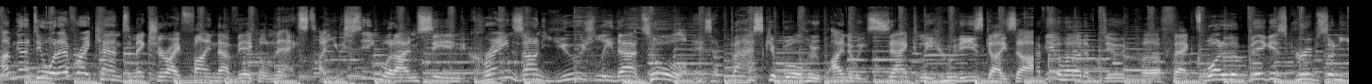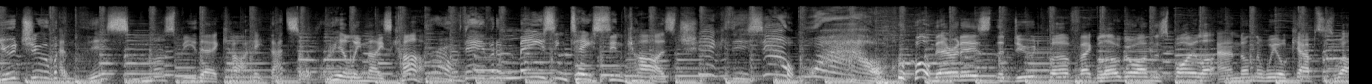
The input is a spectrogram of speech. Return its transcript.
I'm gonna do whatever I can to make sure I find that vehicle next. Are you seeing what I'm seeing? Cranes aren't usually that tall. There's a basketball hoop. I know exactly who these guys are. Have you heard of Dude Perfect? One of the biggest groups on YouTube. And this must be their car. Hey, that's a really nice car. Bro, they have an amazing taste in cars. Check this out. Wow. there it is, the Dude Perfect logo on the spoiler and on the wheel caps as well.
